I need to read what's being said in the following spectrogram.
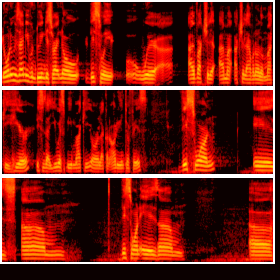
the only reason I'm even doing this right now this way, where I've actually I'm actually have another Mackie here. This is a USB Mackie or like an audio interface. This one is um, this one is um, uh,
